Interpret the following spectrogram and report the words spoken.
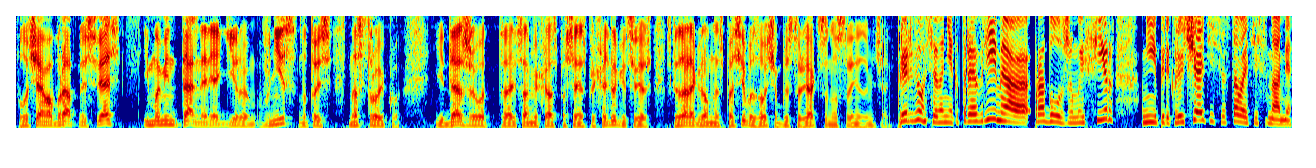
получаем обратную связь, и моментально реагируем вниз, ну, то есть на стройку. И даже вот Александр Михайлович последний раз приходил, говорит, Сереж, сказали огромное спасибо за очень быструю реакцию на устранение замечаний. Прервемся на некоторое время, продолжим эфир. Не переключайтесь, оставайтесь с нами.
